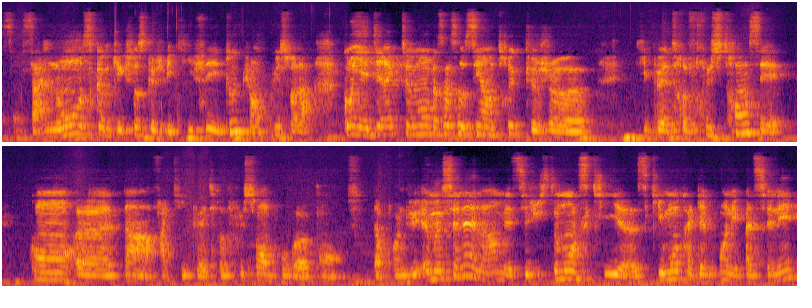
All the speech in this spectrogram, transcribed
ça, annonce comme quelque chose que je vais kiffer et tout. Puis en plus, voilà, quand il y a directement, parce que ça c'est aussi un truc que je, qui peut être frustrant, c'est quand euh, enfin qui peut être frustrant pour euh, d'un point de vue émotionnel, hein, mais c'est justement ce qui, ce qui montre à quel point on est passionné,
